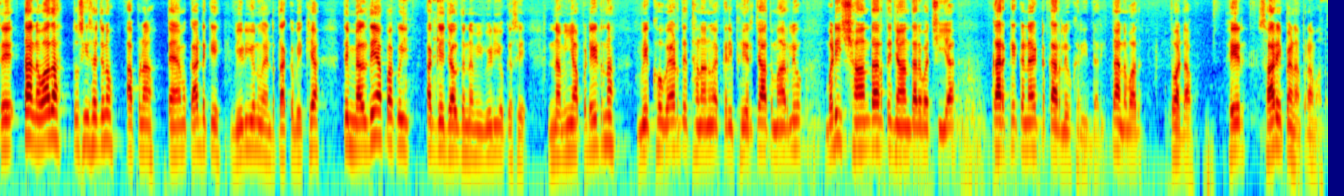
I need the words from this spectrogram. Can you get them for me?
ਤੇ ਧੰਨਵਾਦ ਆ ਤੁਸੀਂ ਸੱਜਣੋ ਆਪਣਾ ਟਾਈਮ ਕੱਢ ਕੇ ਵੀਡੀਓ ਨੂੰ ਐਂਡ ਤੱਕ ਵੇਖਿਆ। ਤੇ ਮਿਲਦੇ ਆ ਆਪਾਂ ਕੋਈ ਅੱਗੇ ਜਲਦ ਨਵੀਂ ਵੀਡੀਓ ਕਿਸੇ ਨਵੀਂ ਅਪਡੇਟ ਨਾਲ। ਵੇਖੋ ਵੈੜ ਦੇ ਥਣਾ ਨੂੰ ਇੱਕ ਵਾਰੀ ਫੇਰ ਝਾਤ ਮਾਰ ਲਿਓ। ਬੜੀ ਸ਼ਾਨਦਾਰ ਤੇ ਜਾਨਦਾਰ ਵੱਛੀ ਆ। ਕਰਕੇ ਕਨੈਕਟ ਕਰ ਲਿਓ ਖਰੀਦਦਾਰੀ। ਧੰਨਵਾਦ। ਤੁਹਾਡਾ ਫੇਰ ਸਾਰੇ ਭੈਣਾ ਭਰਾਵਾਂ ਦਾ।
